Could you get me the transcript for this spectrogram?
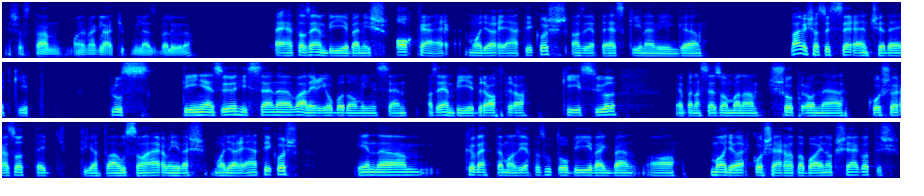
és aztán majd meglátjuk, mi lesz belőle. Lehet az NBA-ben is akár magyar játékos, azért ehhez kéne még nem is az, hogy szerencse, de egy-két plusz tényező, hiszen Valerio Bodon Vincent az NBA draftra készül, ebben a szezonban a Sopronnál kosarazott egy fiatal 23 éves magyar játékos. Én követtem azért az utóbbi években a magyar kosárlabda bajnokságot, és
